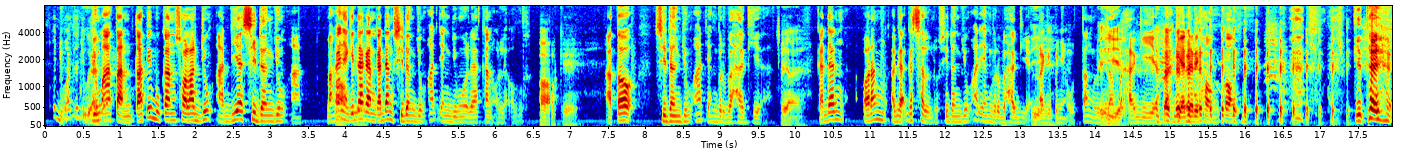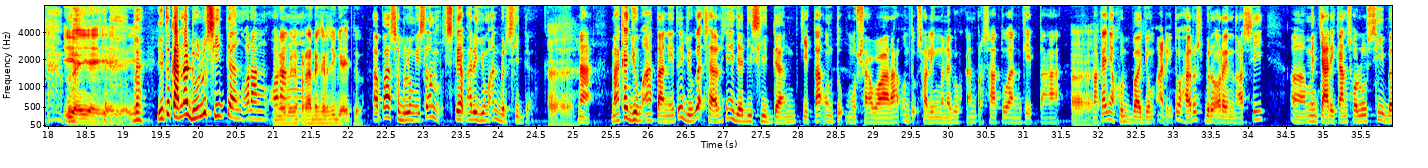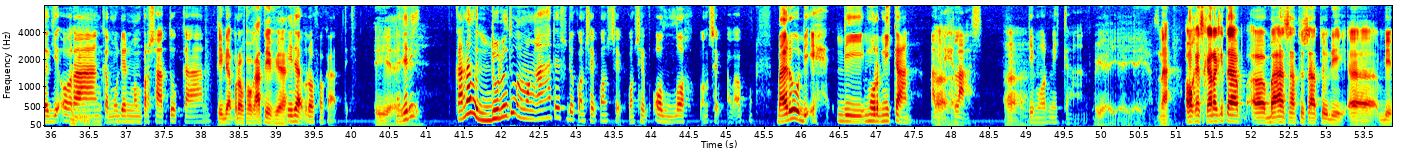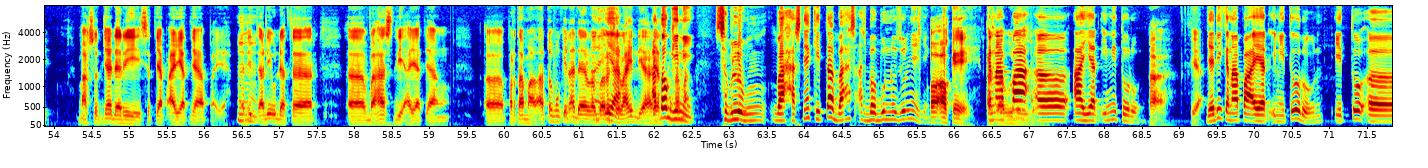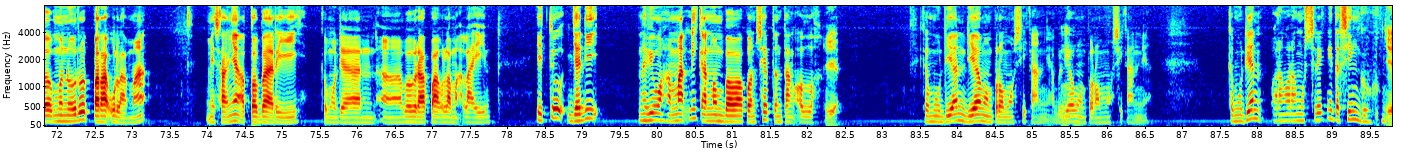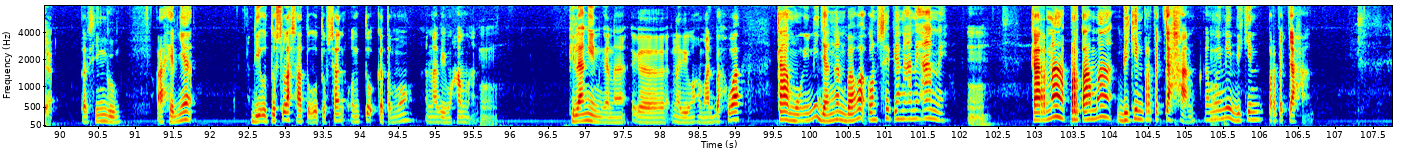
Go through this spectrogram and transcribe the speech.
Oh, Jumatnya juga ada? Jumatan, tapi bukan sholat Jumat, dia sidang Jumat. Makanya Oh, kita kan kadang sidang Jumat yang dimuliakan oleh Allah. Oh, Oke. Atau sidang Jumat yang berbahagia. Ya. Kadang orang agak kesel tuh, sidang Jumat yang berbahagia. Iya. Lagi punya utang, lu bilang Iya. bahagia. Bahagia dari Hong Kong. kita ya. Iya, iya, iya, iya. iya. Nah, itu karena dulu sidang orang-orang Benar-benar pernah dengar juga itu. apa sebelum Islam setiap hari Jumat bersidang. Eh. Nah, maka Jumatan itu juga seharusnya jadi sidang kita untuk musyawarah, untuk saling meneguhkan persatuan kita. Eh. Makanya khutbah Jumat itu harus berorientasi eh, mencarikan solusi bagi orang, Hmm. kemudian mempersatukan, Tidak provokatif ya? tidak provokatif. Iya. Nah, iya. jadi karena dulu tuh memang ada sudah konsep-konsep, konsep Allah, konsep apa pun, baru di dimurnikan al-ikhlas, Ah. dimurnikan. Iya, iya, iya. iya. Nah, oke sekarang kita eh, bahas satu-satu di eh, Bib. Maksudnya dari setiap ayatnya apa ya? Tadi Hmm. tadi udah terbahas di ayat yang eh, pertama atau mungkin ada elaborasi Iya. lain di ayat Atau pertama? gini, sebelum bahasnya kita bahas asbabun nuzulnya, Jing. Oh, oke. Kenapa Asbabun nuzul. eh, ayat ini turun? Ah, ya. Jadi kenapa ayat ini turun? Itu eh, menurut para ulama, misalnya At-Tabari, kemudian eh, beberapa ulama lain, itu jadi Nabi Muhammad ini kan membawa konsep tentang Allah. Iya. Kemudian dia mempromosikannya, beliau Hmm. mempromosikannya. Kemudian orang-orang musyrik ini tersinggung, Iya. tersinggung. Akhirnya diutuslah satu utusan untuk ketemu Nabi Muhammad. Hmm. bilangin karena ke Nabi Muhammad bahwa kamu ini jangan bawa konsep yang aneh-aneh. Hmm. Karena pertama bikin perpecahan, kamu Hmm. ini bikin perpecahan.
